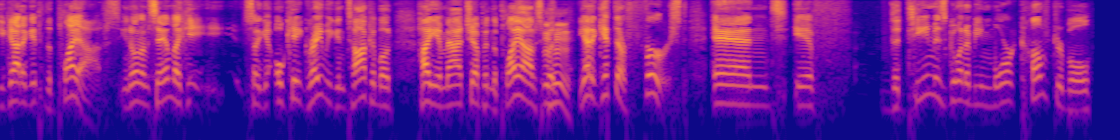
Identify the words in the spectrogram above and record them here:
you got to get to the playoffs. You know what I'm saying? Like it's like okay, great, we can talk about how you match up in the playoffs, but mm-hmm. you got to get there first. And if the team is going to be more comfortable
